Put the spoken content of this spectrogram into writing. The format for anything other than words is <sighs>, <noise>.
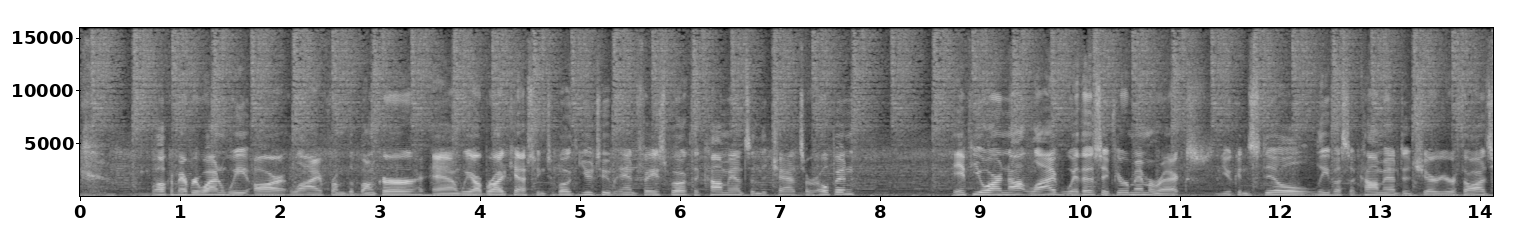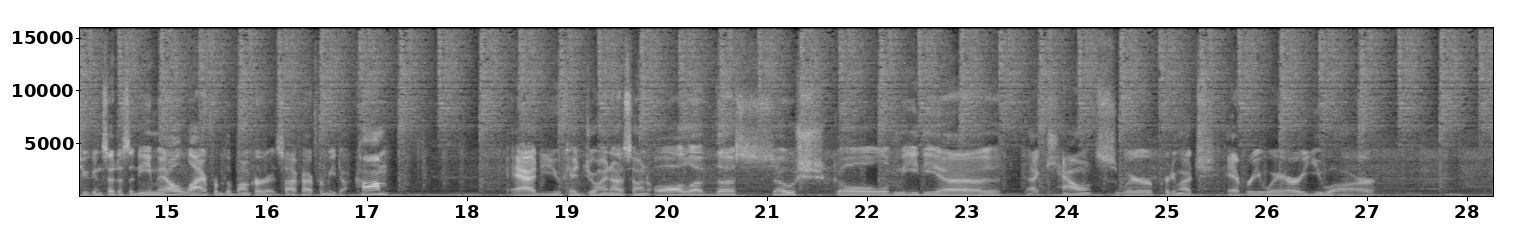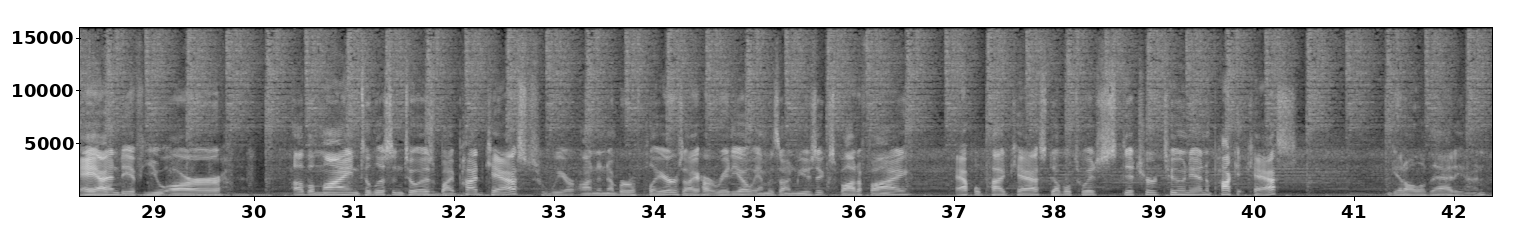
Welcome, everyone. We are live from the bunker and we are broadcasting to both YouTube and Facebook. The comments and the chats are open. If you are not live with us, if you're Memorex, you can still leave us a comment and share your thoughts. You can send us an email live from the bunker at sci fi for me.com. And you can join us on all of the social media accounts. We're pretty much everywhere you are. And if you are of a mind to listen to us by podcast, we are on a number of players iHeartRadio, Amazon Music, Spotify, Apple Podcasts, Double Twitch, Stitcher, TuneIn, and Pocket Casts. Get all of that in.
